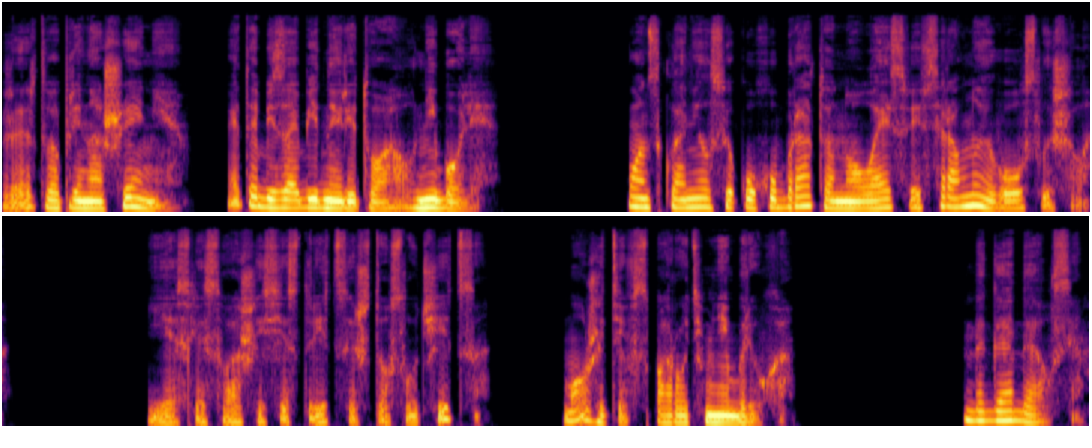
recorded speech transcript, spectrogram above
«Жертвоприношение — это безобидный ритуал, не более». Он склонился к уху брата, но Лайсви все равно его услышала. «Если с вашей сестрицей что случится, можете вспороть мне брюхо». Догадался.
